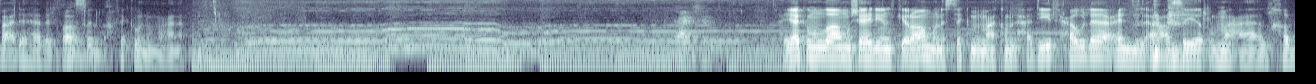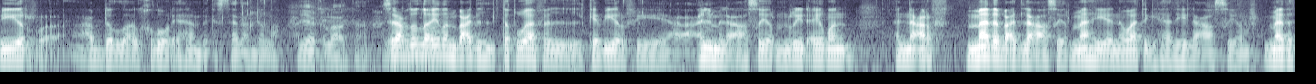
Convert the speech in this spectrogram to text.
بعد هذا الفاصل بإذن الله. حياكم الله مشاهدينا الكرام ونستكمل معكم الحديث حول علم الأعاصير مع الخبير عبد الله الخضوري أهلا بك أستاذ عبد الله حياك الله عدنان أستاذ عبد الله أيضا بعد التطواف الكبير في علم الأعاصير نريد أيضا أن نعرف ماذا بعد الأعاصير؟ ما هي نواتج هذه الأعاصير؟ ماذا.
